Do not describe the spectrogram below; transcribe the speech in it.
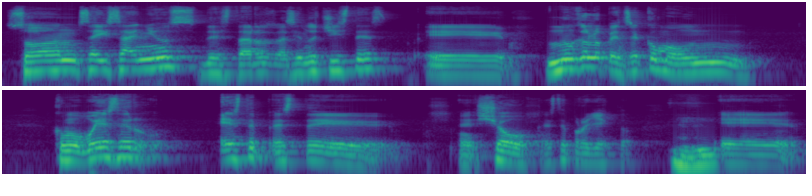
Son seis años de estar haciendo chistes. Eh, nunca lo pensé como un... Como voy a hacer este, este eh, show, este proyecto. Eh,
